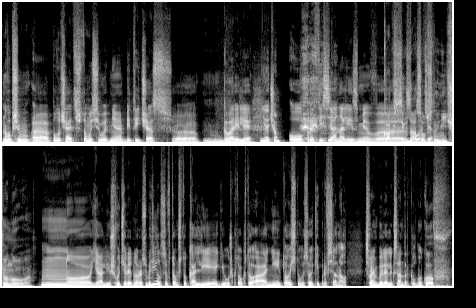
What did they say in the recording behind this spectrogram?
Ну, в общем, э, получается, что мы сегодня битый час э, говорили... Ни о чем? О профессионализме в Как всегда, собственно, ничего нового. Но я лишь в очередной раз убедился в том, что коллеги, уж кто-кто, а они точно высокие профессионалы. С вами были Александр Калмыков.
